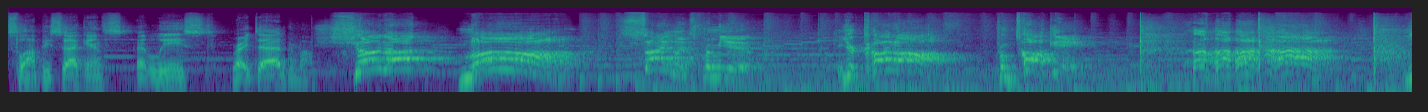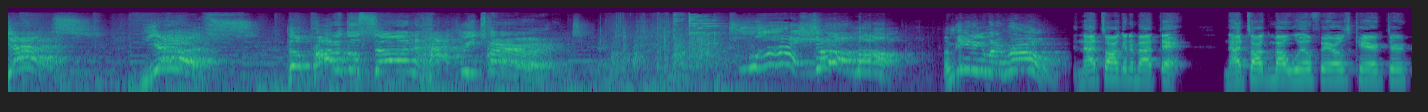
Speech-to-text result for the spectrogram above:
Sloppy seconds, at least. Right, Dad? Shut up, mom! Silence from you! You're cut off from talking! yes! Yes! The prodigal son hath returned! Why? Shut up, mom! I'm eating in my room! Not talking about that. Not talking about Will Ferrell's character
